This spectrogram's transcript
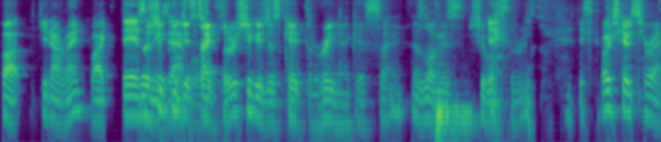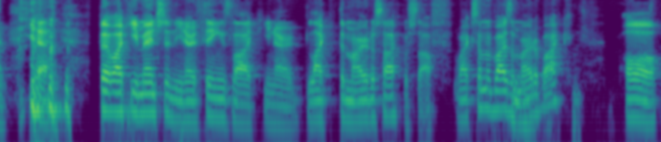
But do you know what I mean? Like there's well, she could just take the she could just keep the ring, I guess. So as long as she wants the ring, she keeps the ring, yeah. But like you mentioned, you know, things like, you know, like the motorcycle stuff. Like someone buys a mm. motorbike or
